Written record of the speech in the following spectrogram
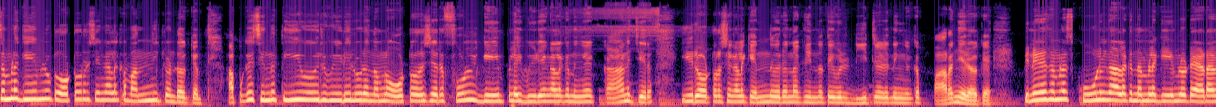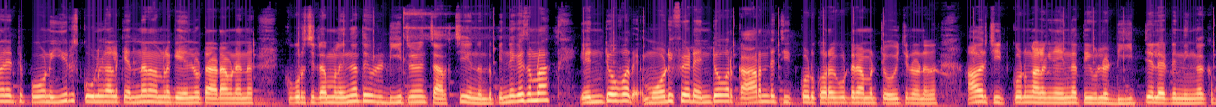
നമ്മൾ ഗെയിമിലോട്ട് ഓട്ടോറിക്ഷങ്ങളൊക്കെ വന്നിട്ടുണ്ട് ഓക്കെ അപ്പോൾ ഗേസ് ഇന്നത്തെ ഈ ഒരു വീഡിയോയിലൂടെ നമ്മൾ ഓട്ടോറിക്ഷയുടെ ഫുൾ ഗെയിം പ്ലേ വീഡിയോകളൊക്കെ നിങ്ങൾക്ക് കാണിച്ചു തരാം. ഈ ഒരു ഓട്ടോറിക്ഷകളൊക്കെ എന്ന് വരുന്നൊക്കെ ഇന്നത്തെ ഒരു ഡീറ്റെയിൽ നിങ്ങൾക്ക് പറഞ്ഞു തരാം ഓക്കെ പിന്നെ guys നമ്മളെ സ്കൂളുകളൊക്കെ നമ്മൾ ഗെയിമിലോട്ട് ആഡ് ആവാനായിട്ട് പോകണം ഈ ഒരു സ്കൂളുകളൊക്കെ എന്താണ് നമ്മൾ ഗെയിമിലോട്ട് ആഡ് ആവണമെന്ന് കുറിച്ചിട്ട് നമ്മൾ ഇന്നത്തെ ഒരു ഡീറ്റെയിൽ ചർച്ച ചെയ്യുന്നുണ്ട്. പിന്നെ ഗേസ് നമ്മൾ എൻഡ് ഓവർ മോഡിഫൈഡ് എൻഡ് ഓവർ കാറിന്റെ ചീറ്റ് കോഡ് കുറേ കൂട്ടർ നമ്മൾ ചോദിച്ചിട്ടുണ്ടെന്ന് ആ ഒരു ചീറ്റ് കോഡും കാലൊക്കെ ഞാൻ ഇന്നത്തെ ഇവിടെ ഡീറ്റെയിൽ ആയിട്ട് നിങ്ങൾക്ക്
